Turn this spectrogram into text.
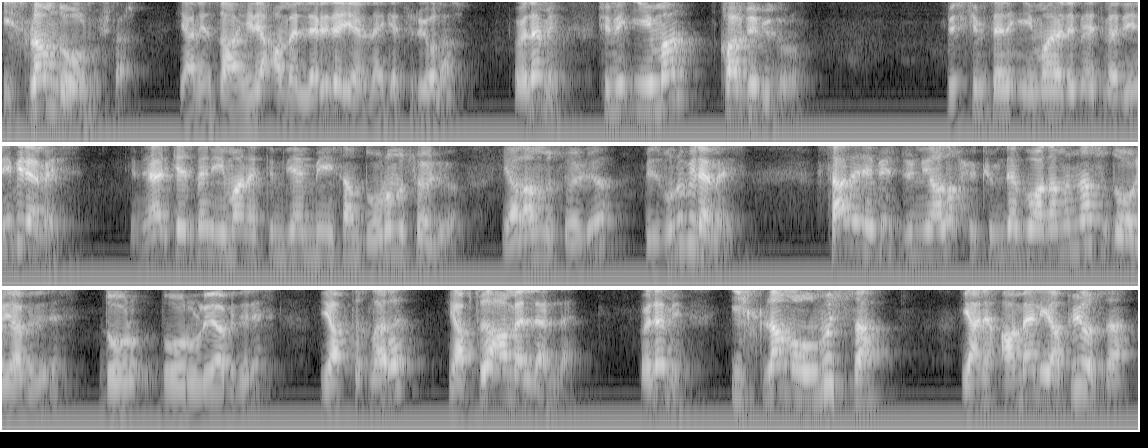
İslam da olmuşlar. Yani zahiri amelleri de yerine getiriyorlar. Öyle mi? Şimdi iman kalbi bir durum. Biz kimsenin iman edip etmediğini bilemeyiz. Şimdi herkes ben iman ettim diyen bir insan doğru mu söylüyor, yalan mı söylüyor? Biz bunu bilemeyiz. Sadece biz dünyalık hükümde bu adamı nasıl doğrayabiliriz? Doğru, doğrulayabiliriz? Yaptıkları, yaptığı amellerle. Öyle mi? İslam olmuşsa, yani amel yapıyorsa,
